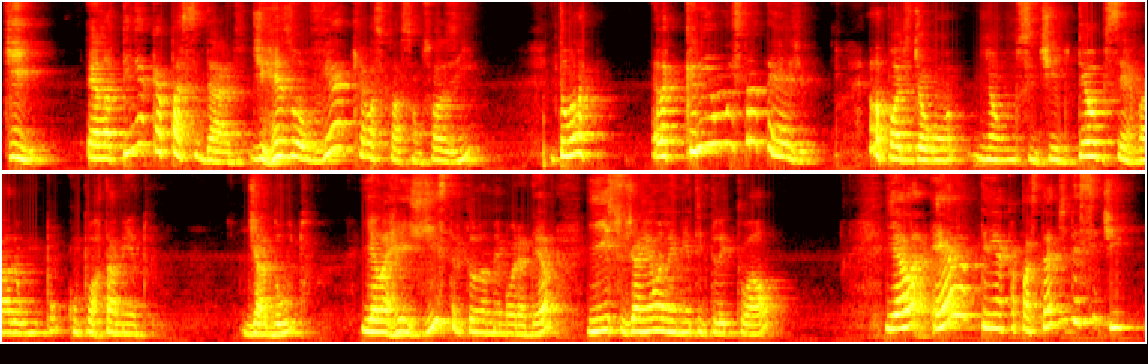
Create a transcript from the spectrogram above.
que ela tem a capacidade de resolver aquela situação sozinha, então ela, ela cria uma estratégia. Ela pode, de algum, em algum sentido, ter observado algum comportamento de adulto e ela registra aquilo na memória dela, e isso já é um elemento intelectual. E ela, ela tem a capacidade de decidir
